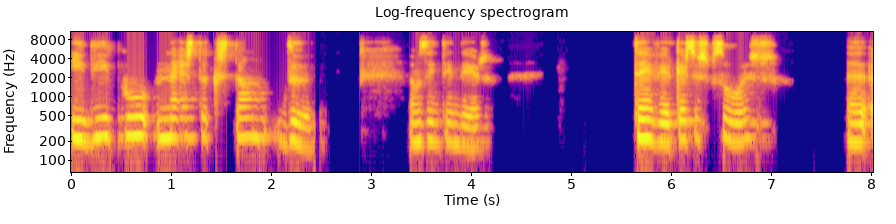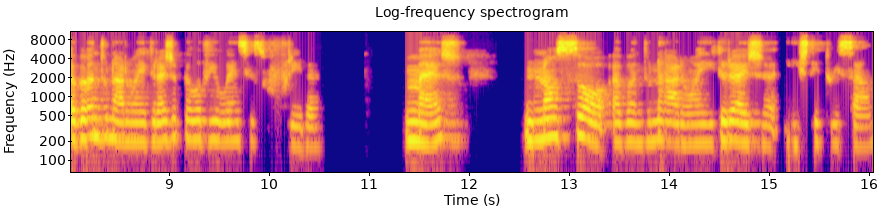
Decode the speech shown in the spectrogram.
E digo nesta questão de, vamos entender, tem a ver que estas pessoas uh, abandonaram a igreja pela violência sofrida. Mas não só abandonaram a igreja instituição,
